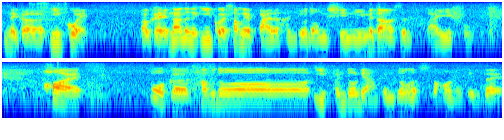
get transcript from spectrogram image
那个衣柜，OK，那那个衣柜上面摆了很多东西，里面当然是白衣服。后来过个差不多一分钟两分钟的时候呢，对不对？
